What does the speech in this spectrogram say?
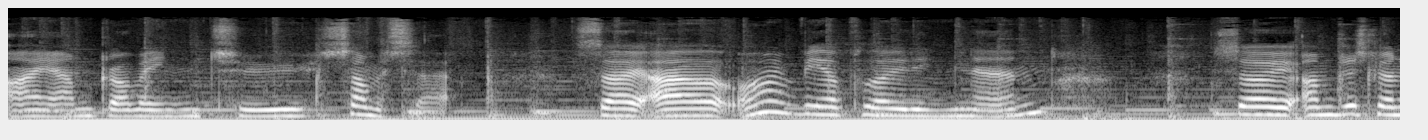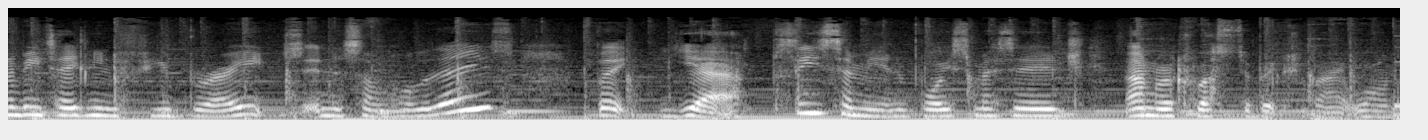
I am going to Somerset. So I won't be uploading then. So I'm just going to be taking a few breaks in the summer holidays. But yeah, please send me a voice message and request a book you might want.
